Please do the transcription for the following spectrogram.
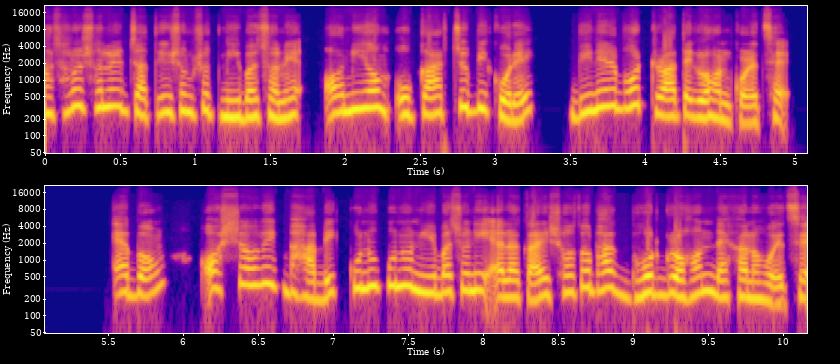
আঠারো সালের জাতীয় সংসদ নির্বাচনে অনিয়ম ও কারচুপি করে দিনের ভোট রাতে গ্রহণ করেছে এবং অস্বাভাবিকভাবে কোনো কোনো নির্বাচনী এলাকায় শতভাগ ভোট গ্রহণ দেখানো হয়েছে।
